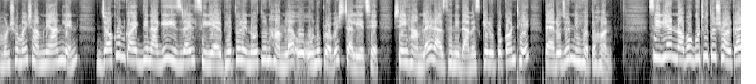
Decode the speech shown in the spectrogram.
এমন সময় সামনে আনলেন, যখন কয়েকদিন আগে ইসরায়েল সিরিয়ার ভেতরে নতুন হামলা ও অনুপ্রবেশ চালিয়েছে। সেই হামলায় রাজধানী দামেস্কের উপকণ্ঠে তেরো জন নিহত হন। সিরিয়ার নবগঠিত সরকার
